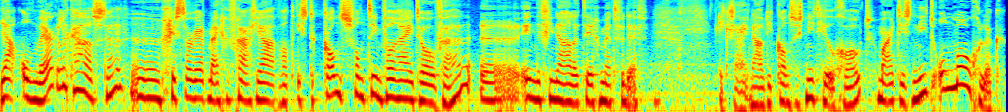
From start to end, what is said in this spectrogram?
Ja, onwerkelijk haast. Hè? Uh, gisteren werd mij gevraagd: ja, wat is de kans van Tim van Rijthoven hè? Uh, in de finale tegen Medvedev? Ik zei: Nou, die kans is niet heel groot, maar het is niet onmogelijk.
